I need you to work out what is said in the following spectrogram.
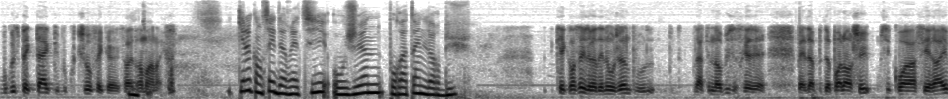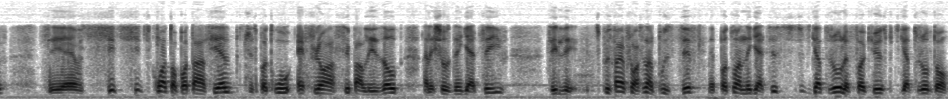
beaucoup de spectacles puis beaucoup de shows. Fait que ça va être vraiment nice. Quel conseil donnerais-tu aux jeunes pour atteindre leur but? Quel conseil je donner aux jeunes pour, pour atteindre leur but, ce serait euh, ben, de ne pas lâcher, c'est croire en ses rêves, euh, si, si tu crois en ton potentiel, tu ne laisses pas trop influencer par les autres dans les choses négatives, tu sais, les- tu peux te faire influencer dans le positif, mais pas toi en négatif. Si tu gardes toujours le focus, puis tu gardes toujours ton,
